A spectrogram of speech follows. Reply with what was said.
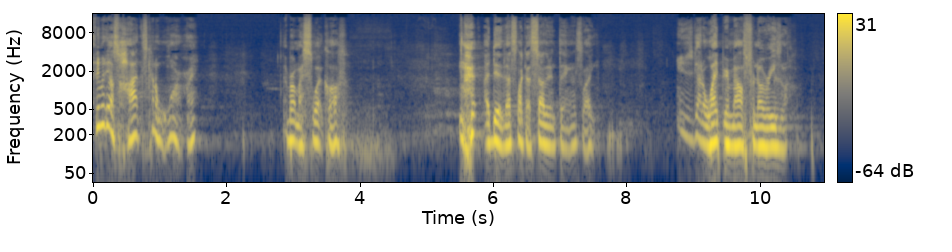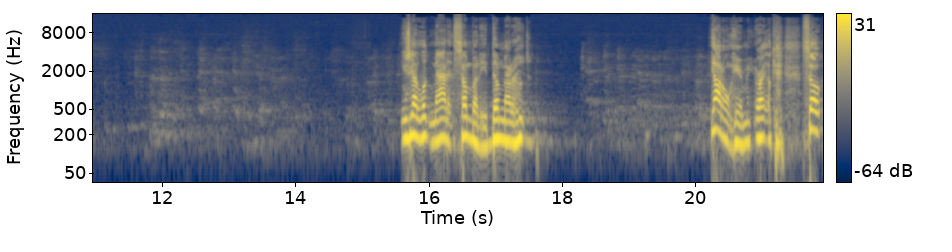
Anybody else hot? It's kind of warm, right? I brought my sweat cloth. I did. That's like a southern thing. It's like, you just got to wipe your mouth for no reason. You just got to look mad at somebody. It doesn't matter who. Y'all don't hear me, right? Okay. So,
